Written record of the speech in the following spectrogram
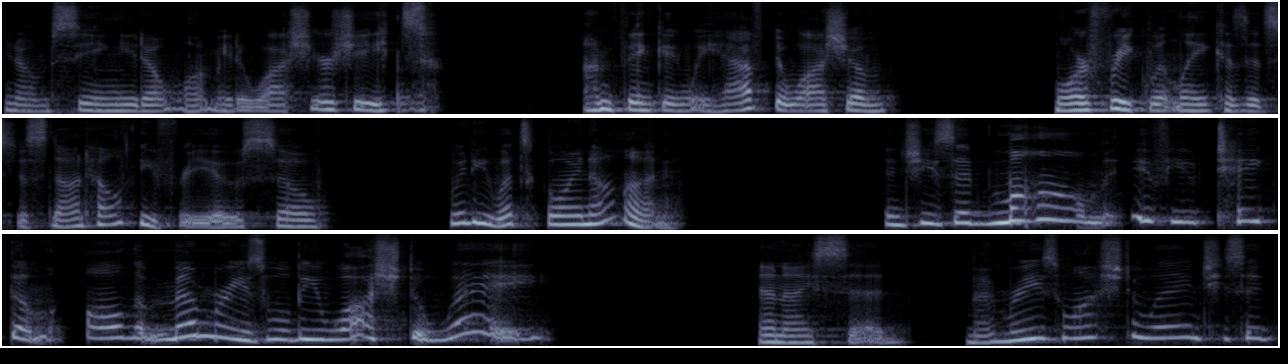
you know, I'm seeing you don't want me to wash your sheets. I'm thinking we have to wash them more frequently because it's just not healthy for you. So, sweetie, what's going on? And she said, Mom, if you take them, all the memories will be washed away. And I said, Memories washed away? And she said,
